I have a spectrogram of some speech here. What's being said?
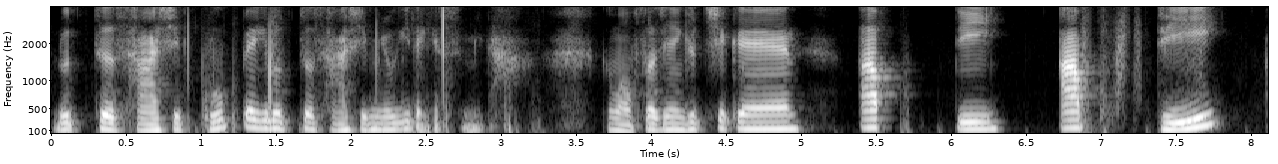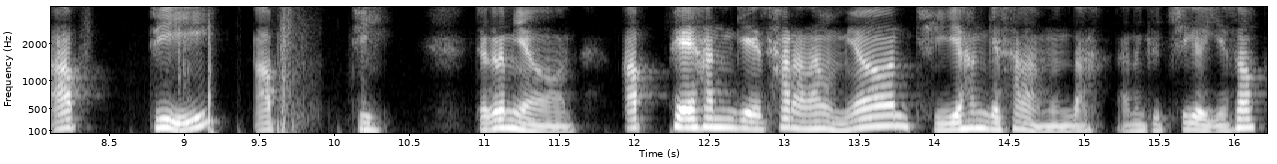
루트 49 빼기 루트 46이 되겠습니다. 그럼 없어지는 규칙은 앞, 뒤, 앞, 뒤, 앞, 뒤, 앞, 뒤. 자 그러면 앞에 한 개 살아남으면 뒤에 한 개 살아남는다 라는 규칙에 의해서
